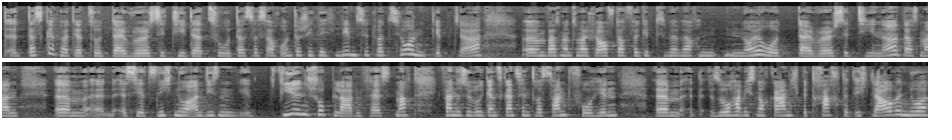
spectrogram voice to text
äh, das gehört ja zur Diversity dazu, dass es auch unterschiedliche Lebenssituationen gibt. Ja, ähm, was man zum Beispiel oft dafür gibt, ist auch Neurodiversity, ne, dass man ähm, es jetzt nicht nur an diesen vielen Schubladen festmacht. Ich fand es übrigens ganz interessant vorhin. Ähm, so habe ich es noch gar nicht betrachtet. Ich glaube nur,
